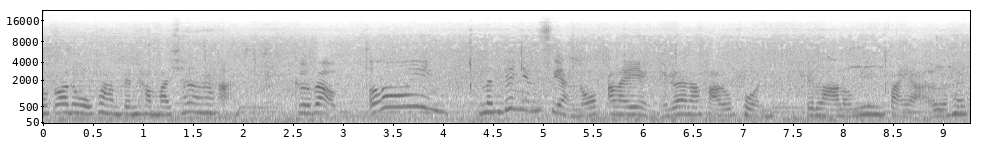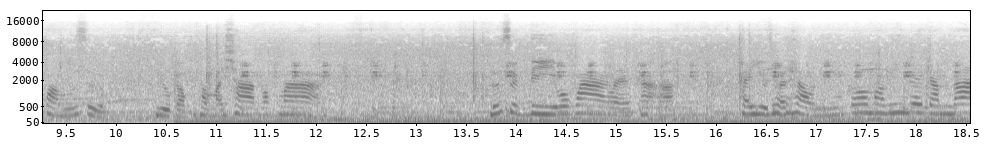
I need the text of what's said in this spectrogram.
แล้วก็ดูความเป็นธรรมชาติ คือแบบ เอ้ย มันได้ยินเสียงนกอะไรอย่างนี้ด้วยนะคะทุกคน เวลาเราวิ่งไปอะ เออให้ความรู้สึกอยู่กับธรรมชาติมากๆ รู้สึกดีมากๆเลยค่ะ ใครอยู่แถวๆนี้ก็มาวิ่งด้วยกันได้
